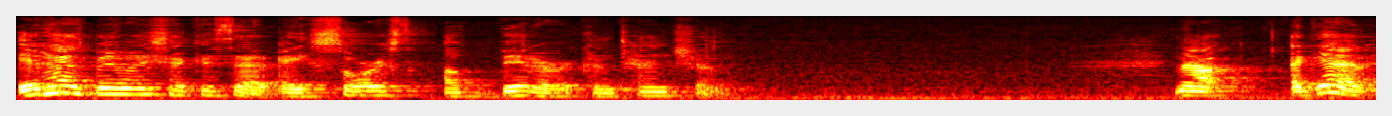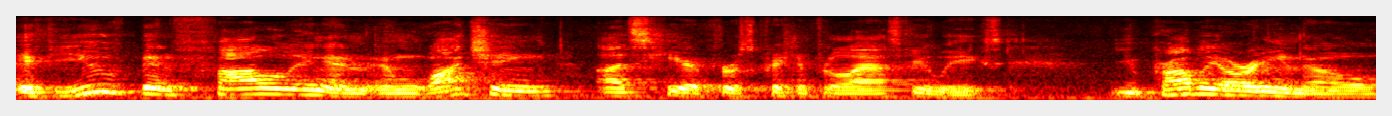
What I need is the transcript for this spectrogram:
It has been, like I said, a source of bitter contention. Now, again, if you've been following and, and watching us here at First Christian for the last few weeks, you probably already know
